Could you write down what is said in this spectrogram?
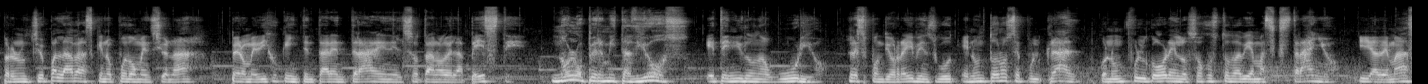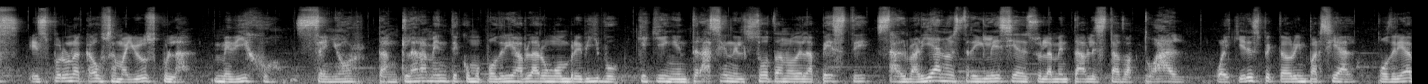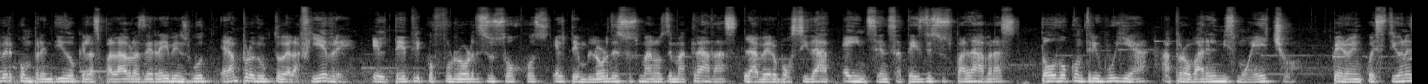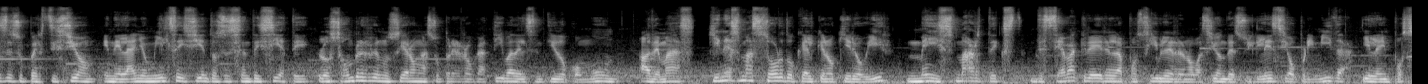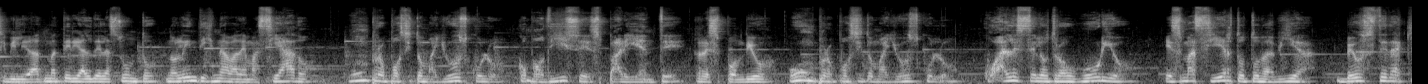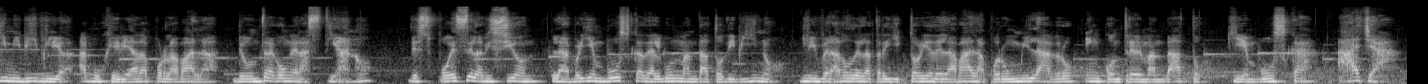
Pronunció palabras que no puedo mencionar, pero me dijo que intentara entrar en el sótano de la peste. No lo permita Dios. He tenido un augurio respondió Ravenswood en un tono sepulcral, con un fulgor en los ojos todavía más extraño. Y además, es por una causa mayúscula. Me dijo, Señor, tan claramente como podría hablar un hombre vivo, que quien entrase en el sótano de la peste salvaría a nuestra iglesia de su lamentable estado actual. Cualquier espectador imparcial podría haber comprendido que las palabras de Ravenswood eran producto de la fiebre, el tétrico furor de sus ojos, el temblor de sus manos demacradas, la verbosidad e insensatez de sus palabras, todo contribuía a probar el mismo hecho. Pero en cuestiones de superstición, en el año 1667, los hombres renunciaron a su prerrogativa del sentido común. Además, ¿quién es más sordo que el que no quiere oír? Mace Martex deseaba creer en la posible renovación de su iglesia oprimida y la imposibilidad material del asunto no le indignaba demasiado. Un propósito mayúsculo, como dices, pariente, respondió. Un propósito mayúsculo. ¿Cuál es el otro augurio? Es más cierto todavía. ¿Ve usted aquí mi Biblia agujereada por la bala de un dragón erastiano? Después de la visión, la abrí en busca de algún mandato divino. Librado de la trayectoria de la bala por un milagro, encontré el mandato. Quien busca, halla.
